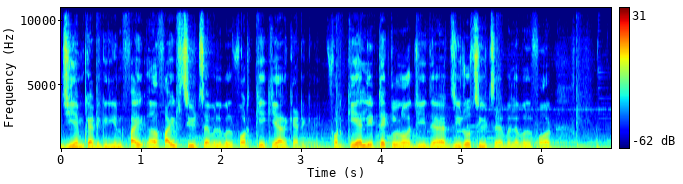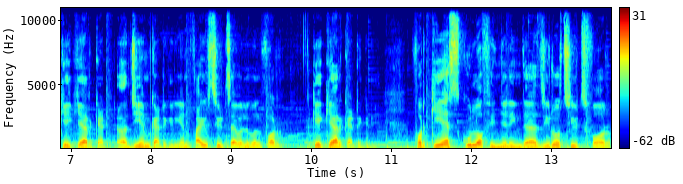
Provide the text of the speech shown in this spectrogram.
GM category and 5, uh, 5 seats available for KKR category. For KLE Technology, there are 0 seats available for KKR cat, uh, GM category and 5 seats available for KKR category. For KS School of Engineering, there are 0 seats for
